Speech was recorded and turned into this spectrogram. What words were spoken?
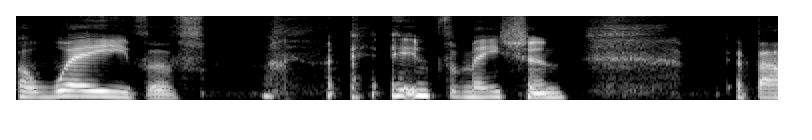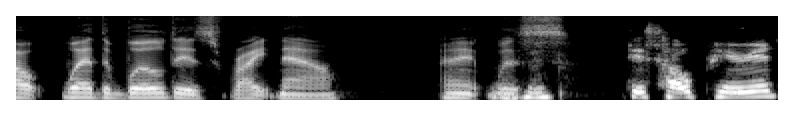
a wave of information about where the world is right now. And it was, mm-hmm. this whole period,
